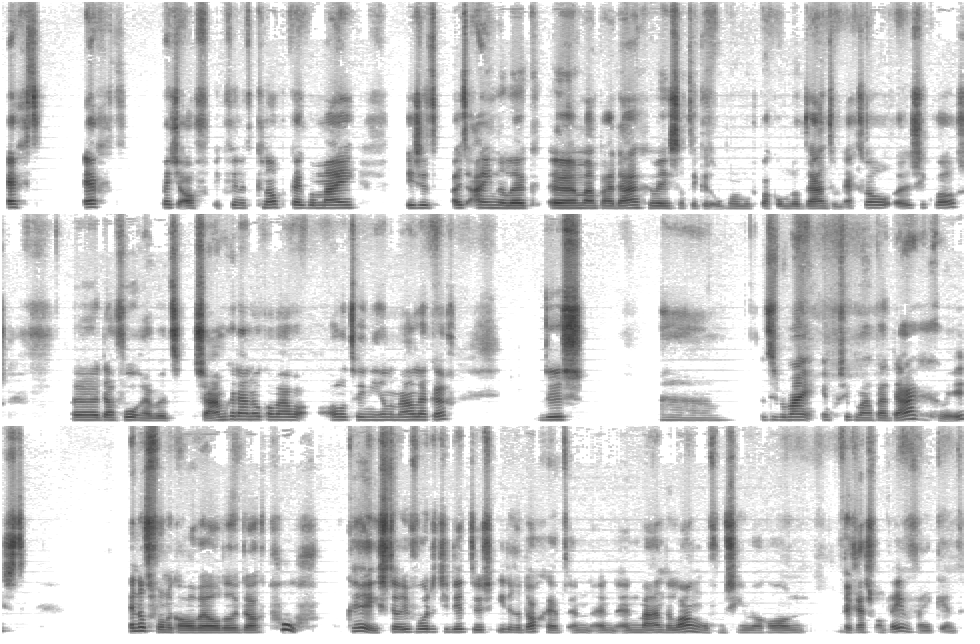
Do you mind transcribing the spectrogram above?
Echt, echt, petje af. Ik vind het knap. Kijk, bij mij is het uiteindelijk maar een paar dagen geweest dat ik het op me moest pakken, omdat Daan toen echt wel ziek was. daarvoor hebben we het samen gedaan, ook al waren we alle twee niet helemaal lekker. Dus uh, het is bij mij in principe maar een paar dagen geweest. En dat vond ik al wel, dat ik dacht, poef, oké, stel je voor dat je dit dus iedere dag hebt en, en, en maandenlang, of misschien wel gewoon de rest van het leven van je kind.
